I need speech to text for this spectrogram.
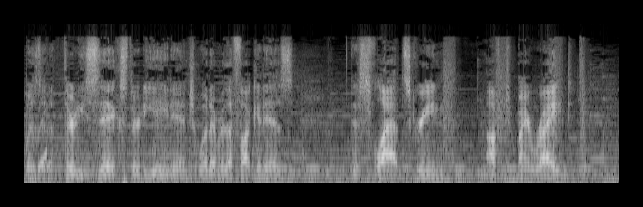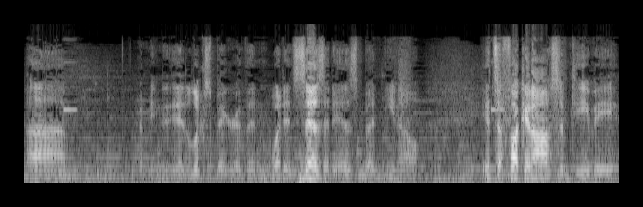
was it a 36, 38 inch, whatever the fuck it is, this flat screen off to my right. Um, I mean, it looks bigger than what it says it is, but you know, it's a fucking awesome TV.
